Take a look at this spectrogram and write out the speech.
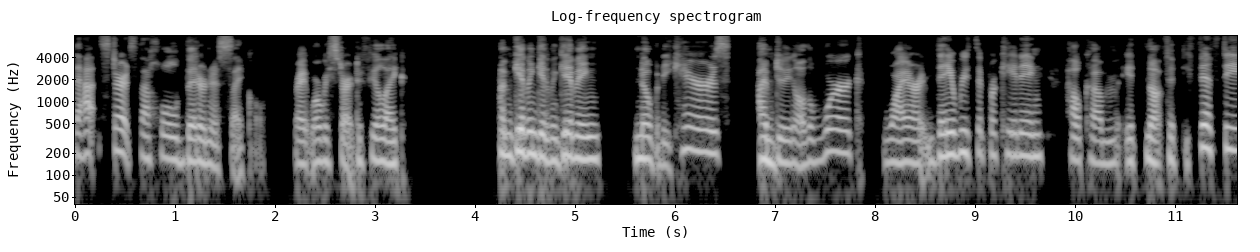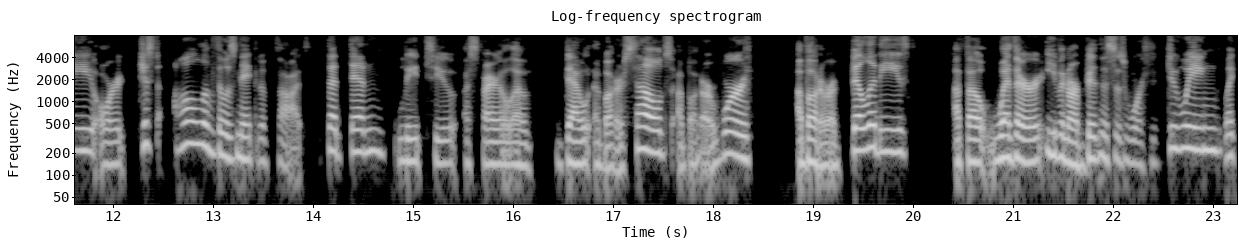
that starts the whole bitterness cycle, right? Where we start to feel like I'm giving, giving, giving. Nobody cares. I'm doing all the work. Why aren't they reciprocating? How come it's not 50 50 or just all of those negative thoughts that then lead to a spiral of doubt about ourselves, about our worth, about our abilities, about whether even our business is worth doing. Like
